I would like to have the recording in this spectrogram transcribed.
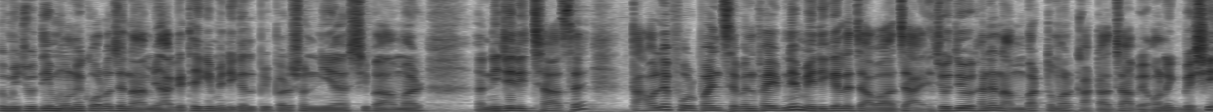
তুমি যদি মনে করো যে না, আমি আগে থেকে মেডিকেল প্রিপারেশন নিয়ে আসি বা আমার নিজের ইচ্ছা আছে, তাহলে ফোর পয়েন্ট সেভেন ফাইভ নিয়ে মেডিকেলে যাওয়া যায়। যদিও এখানে নাম্বার তোমার কাটা যাবে অনেক বেশি।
